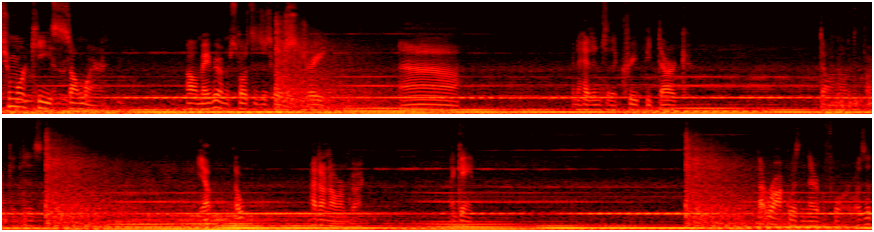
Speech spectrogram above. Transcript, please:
Two more keys somewhere. Oh, maybe I'm supposed to just go straight. Ah. Gonna head into the creepy dark. Don't know what the fuck it is. Yep. Nope. I don't know where I'm going. Again. That rock wasn't there before, was? It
